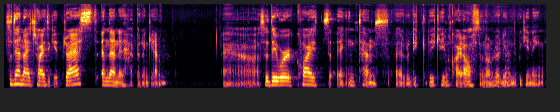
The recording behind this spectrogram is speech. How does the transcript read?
So then I tried to get dressed, and then it happened again. Uh, so they were quite uh, intense. Uh, they came quite often already in the beginning.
